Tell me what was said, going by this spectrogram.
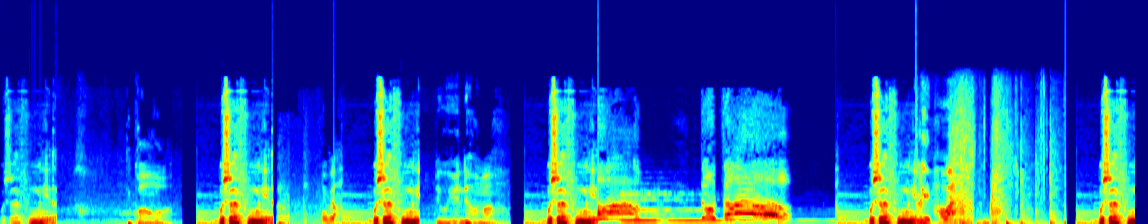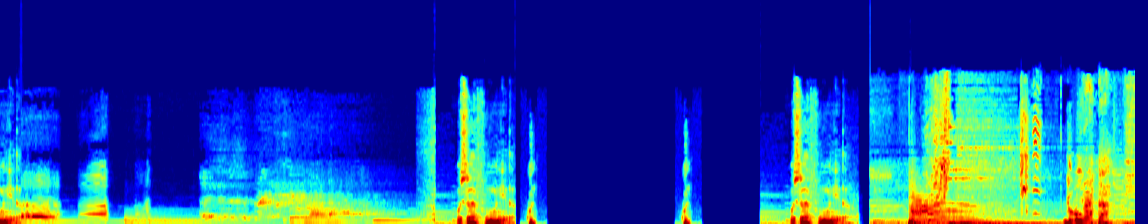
我是来服务你的，你管我。我是来服务你的，我不要。我是来服务你，离我远点好吗？我是来服务你的。都走。我是来服务你。吃里扒外。我是来服务你的。我是来服务你的。滚。滚。我是来服务你的。滚。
